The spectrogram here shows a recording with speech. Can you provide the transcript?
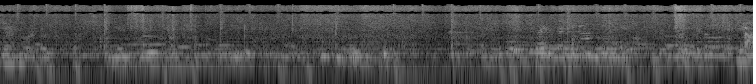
Yes, Martha. Yeah.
